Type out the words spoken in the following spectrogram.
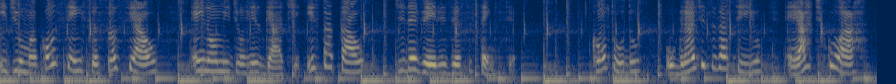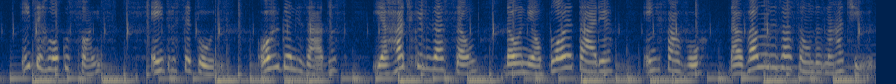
e de uma consciência social em nome de um resgate estatal de deveres e assistência. Contudo, o grande desafio é articular interlocuções entre os setores organizados e a radicalização da união proletária em favor da valorização das narrativas.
